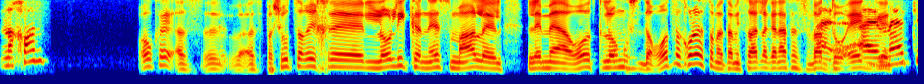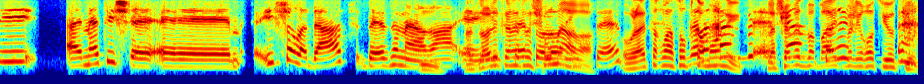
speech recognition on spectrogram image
נכון. אוקיי, אז, אז פשוט צריך אה, לא להיכנס, מה, למערות לא מוסדרות וכולי? זאת אומרת, המשרד להגנת הסביבה דואג... האמת היא... האמת היא שאי אפשר לדעת באיזה מערה נמצאת או לא נמצאת. אז לא להיכנס לשום מערה. אולי צריך לעשות כמוני, לשבת כן, בבית ולראות יוטיוב.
